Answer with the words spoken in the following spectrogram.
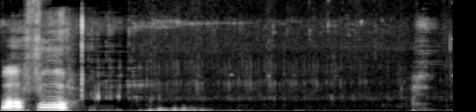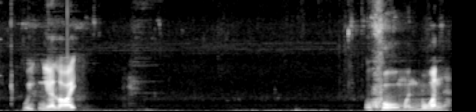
โอ้ ฟู วิ่งเหงื่อลอย โอ้โห เหมือนบ้วนอะ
